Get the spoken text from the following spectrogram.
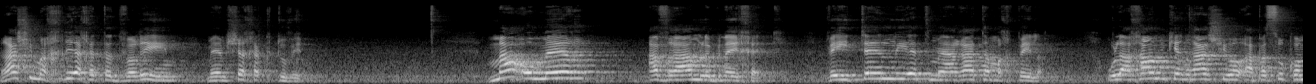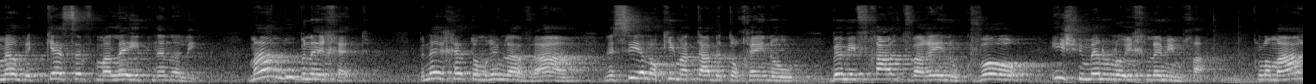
רש"י מכריח את הדברים מהמשך הכתובים. מה אומר אברהם לבני חטא? וייתן לי את מערת המכפלה. ולאחר מכן רש"י, הפסוק אומר, בכסף מלא יתננה לי. מה אמרו בני חטא? בני חטא אומרים לאברהם, נשיא אלוקים אתה בתוכנו, במבחר קברנו קבור, איש ממנו לא יכלה ממך. כלומר,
